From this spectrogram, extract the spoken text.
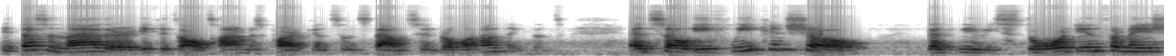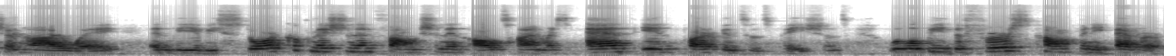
It doesn't matter if it's Alzheimer's, Parkinson's, Down syndrome, or Huntington's. And so, if we can show that we restore the information highway and we restore cognition and function in Alzheimer's and in Parkinson's patients, we will be the first company ever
